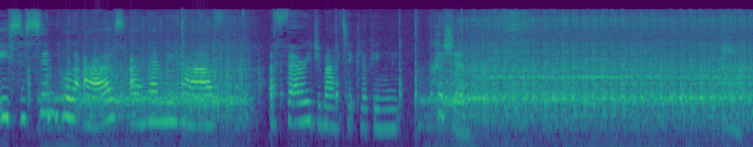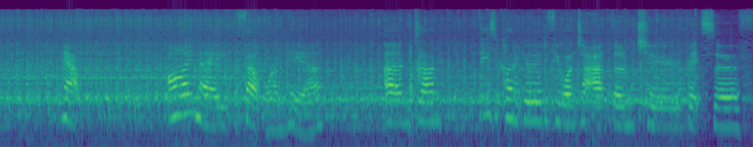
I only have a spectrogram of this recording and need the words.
It's as simple as, and then we have a very dramatic looking cushion. Now, I made the felt one here, and um, these are kind of good if you want to add them to bits of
